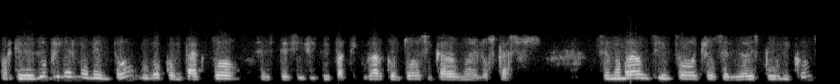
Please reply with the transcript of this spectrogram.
Porque desde un primer momento hubo contacto específico y particular con todos y cada uno de los casos. Se nombraron 108 servidores públicos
